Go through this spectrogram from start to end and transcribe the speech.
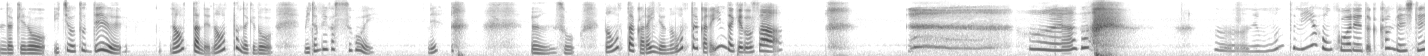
んだけど一応音出る治ったんだよ。治ったんだけど見た目がすごい。ね？うんそう。治ったからいいんだよ。治ったからいいんだけどさ。もうやだ。うんでも本当にイヤホン壊れるとか勘弁して。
